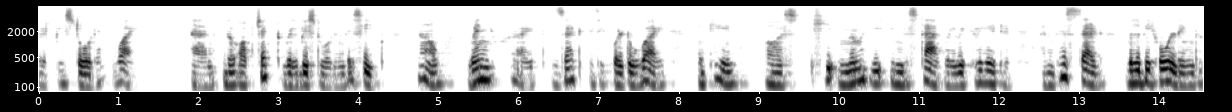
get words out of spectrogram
will be stored in y, and the object will be stored in this heap. Now, when you write z is equal to y, again a memory in the stack will be created, and this z will be holding the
